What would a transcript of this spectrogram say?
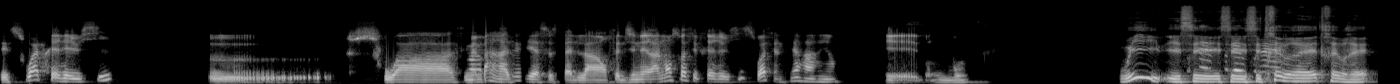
c'est soit très réussi, euh, soit c'est même pas raté à ce stade-là. En fait, généralement, soit c'est très réussi, soit ça ne sert à rien. Et donc bon. Oui, et c'est très vrai, très vrai.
